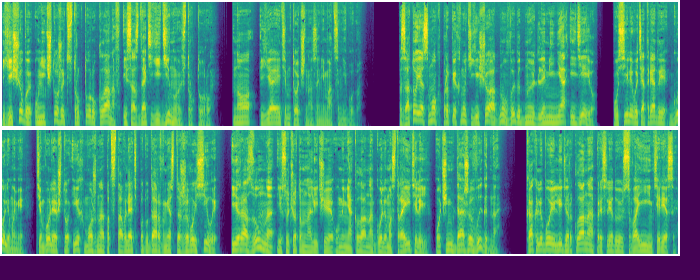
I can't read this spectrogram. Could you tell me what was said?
Еще бы уничтожить структуру кланов и создать единую структуру. Но я этим точно заниматься не буду. Зато я смог пропихнуть еще одну выгодную для меня идею – усиливать отряды големами, тем более, что их можно подставлять под удар вместо живой силы. И разумно, и с учетом наличия у меня клана големостроителей, очень даже выгодно. Как любой лидер клана, преследую свои интересы.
